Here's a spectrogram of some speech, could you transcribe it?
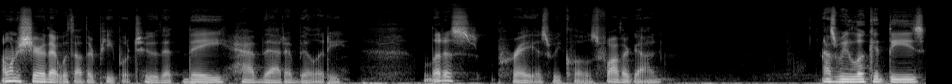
I want to share that with other people too, that they have that ability. Let us pray as we close. Father God, as we look at these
